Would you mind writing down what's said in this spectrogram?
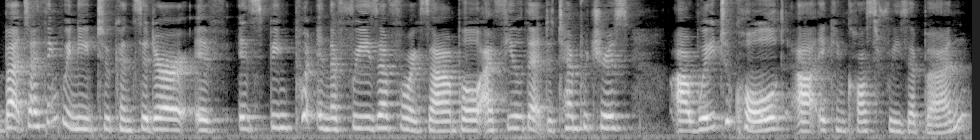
but I think we need to consider if it's being put in the freezer, for example. I feel that the temperatures are way too cold, uh, it can cause freezer burn.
